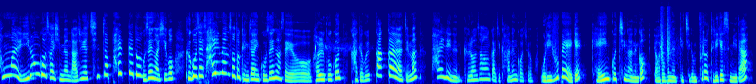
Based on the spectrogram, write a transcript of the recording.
정말 이런 거 사시면 나중에 진짜 팔 때도 고생하시고 그곳에 살면서도 굉장히 고생하세요. 결국은 가격을 깎아야지만 팔리는 그런 상황까지 가는 거죠. 우리 후배에게 개인 코칭하는 거 여러분에게 지금 풀어드리겠습니다.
